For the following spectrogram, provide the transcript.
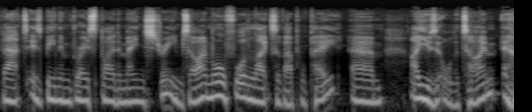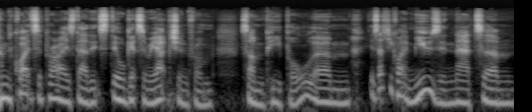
that is being embraced by the mainstream. So I'm all for the likes of Apple Pay. Um, I use it all the time. I'm quite surprised that it still gets a reaction from some people. Um, it's actually quite amusing that um,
